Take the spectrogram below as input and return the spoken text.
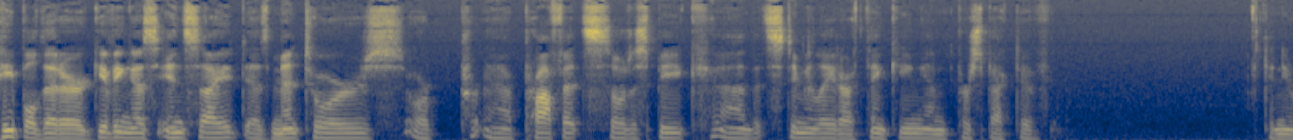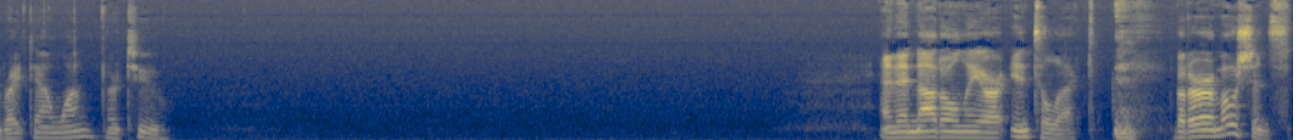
people that are giving us insight as mentors or uh, prophets, so to speak, uh, that stimulate our thinking and perspective. Can you write down one or two? And then not only our intellect, but our emotions.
